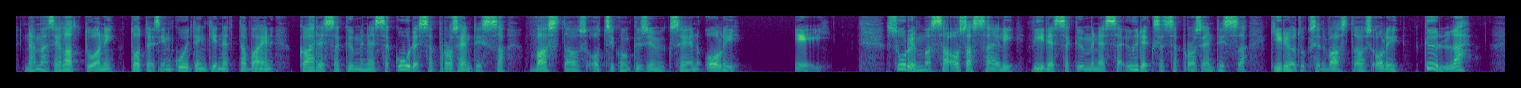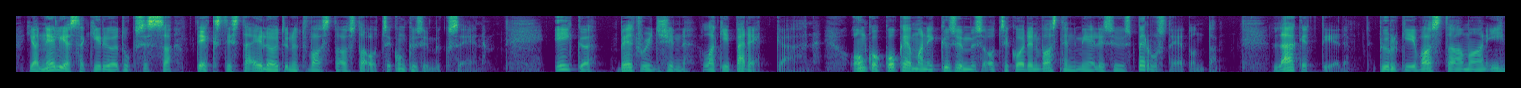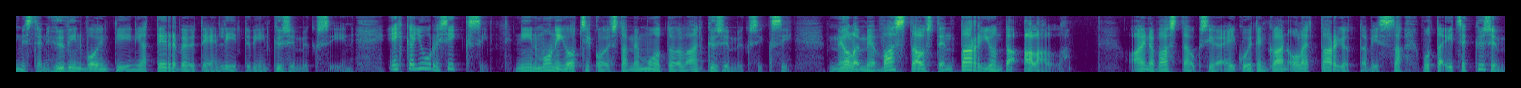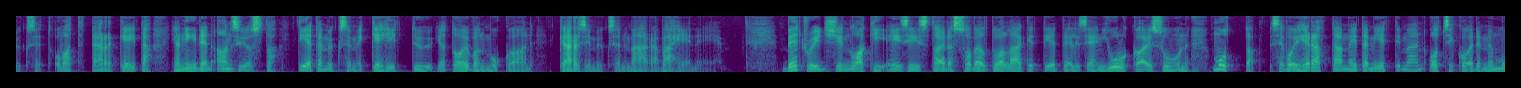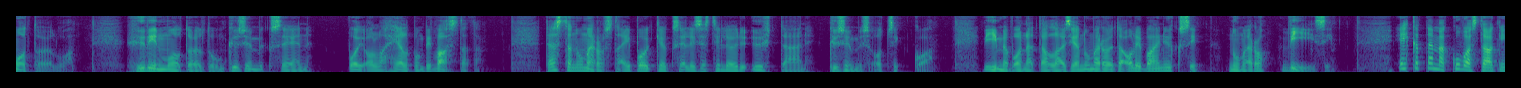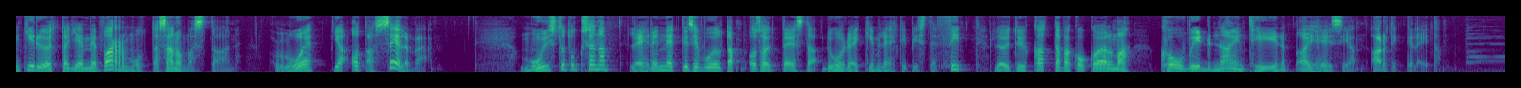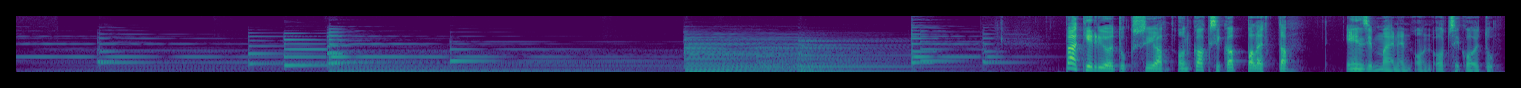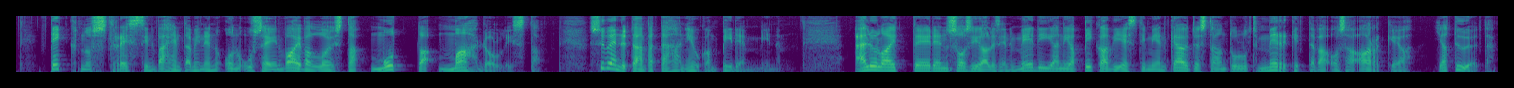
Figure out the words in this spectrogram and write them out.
Nämä selattuani totesin kuitenkin, että vain 26 prosentissa vastaus otsikon kysymykseen oli ei. Suurimmassa osassa eli 59 prosentissa kirjoituksen vastaus oli kyllä, ja neljässä kirjoituksessa tekstistä ei löytynyt vastausta otsikon kysymykseen. Eikö Bedridgein laki pädekään? Onko kokemani kysymysotsikoiden vastenmielisyys perusteetonta? Lääketiede pyrkii vastaamaan ihmisten hyvinvointiin ja terveyteen liittyviin kysymyksiin. Ehkä juuri siksi niin moni otsikoistamme muotoillaan kysymyksiksi. Me olemme vastausten tarjonta-alalla. Aina vastauksia ei kuitenkaan ole tarjottavissa, mutta itse kysymykset ovat tärkeitä ja niiden ansiosta tietämyksemme kehittyy ja toivon mukaan kärsimyksen määrä vähenee. Betridgein laki ei siis taida soveltua lääketieteelliseen julkaisuun, mutta se voi herättää meitä miettimään otsikoidemme muotoilua. Hyvin muotoiltuun kysymykseen voi olla helpompi vastata. Tästä numerosta ei poikkeuksellisesti löydy yhtään kysymysotsikkoa. Viime vuonna tällaisia numeroita oli vain yksi, numero viisi. Ehkä tämä kuvastaakin kirjoittajiemme varmuutta sanomastaan. Lue ja ota selvää. Muistutuksena lehden nettisivuilta osoitteesta duodekimlehti.fi löytyy kattava kokoelma COVID-19 aiheisia artikkeleita. Pääkirjoituksia on kaksi kappaletta. Ensimmäinen on otsikoitu Teknostressin vähentäminen on usein vaivalloista, mutta mahdollista. Syvennytäänpä tähän hiukan pidemmin. Älylaitteiden, sosiaalisen median ja pikaviestimien käytöstä on tullut merkittävä osa arkea ja työtä.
